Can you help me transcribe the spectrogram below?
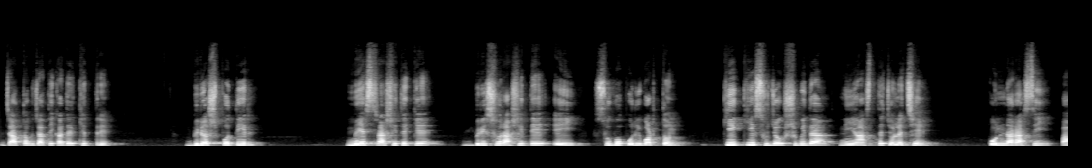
জাতক জাতিকাদের ক্ষেত্রে বৃহস্পতির মেষ রাশি থেকে বৃষ রাশিতে এই শুভ পরিবর্তন কি কি সুযোগ সুবিধা নিয়ে আসতে চলেছে? কন্যা রাশি বা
